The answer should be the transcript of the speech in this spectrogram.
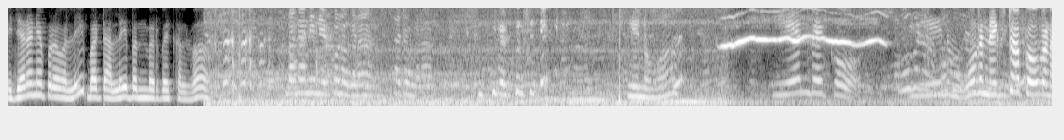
ವಿದ್ಯಾರಣ್ಯಪುರದಲ್ಲಿ ಬಟ್ ಅಲ್ಲೇ ಬಂದು ಬರಬೇಕಲ್ವಾ? ಹೋಗೋಣ. ಏನು? ಏನು ಬೇಕು? ಏನು? ಹೋಗೋಣ ನೆಕ್ಸ್ಟ್ ಸ್ಟಾಪ್ ಹೋಗೋಣ.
